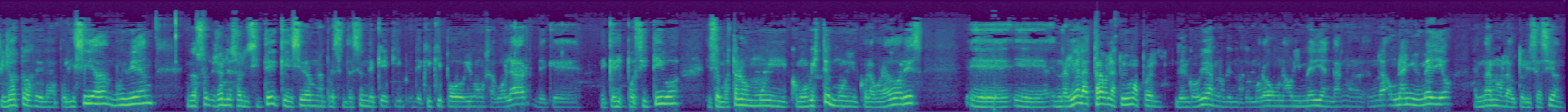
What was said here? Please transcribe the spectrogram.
pilotos de la policía, muy bien. yo le solicité que hicieran una presentación de qué, de qué equipo íbamos a volar, de qué, de qué dispositivo, y se mostraron muy, como viste, muy colaboradores. Eh, eh, en realidad las trabas las tuvimos por el del gobierno, que nos demoró una hora y media en darnos, un año y medio en darnos la autorización,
